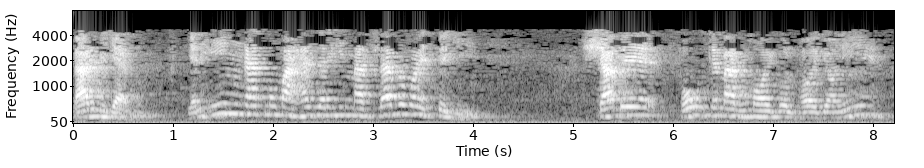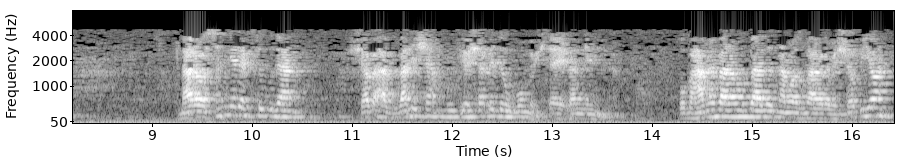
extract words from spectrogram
برمیگردون. یعنی اینقدر ممحض داره این مطلب رو باید بگی. شب فوت مرحوم آقای گلپایگانی مراسم گرفته بودن. شب اولش هم بود یا شب دومش؟ دقیقا نمی‌دونم. خب همه برامون بعد از نماز مغرب شا بیان.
